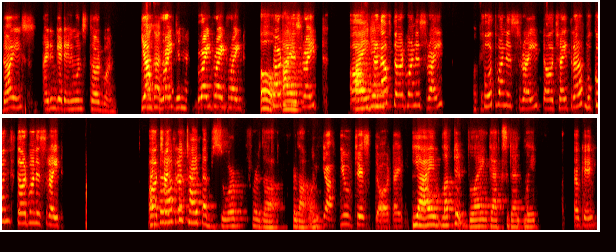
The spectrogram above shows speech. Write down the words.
Guys, I didn't get anyone's third one. Yeah, right, right, right, right. Oh, Third one is right. Uh, I didn't- Pranav, third one is right. Okay. Fourth one is right. Uh, Chaitra. Mukund, third one is right. I Uh, forgot Chaitra, to type absorb for the for that one. yeah, you just uh, type. Yeah, I left it blank accidentally. Okay.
